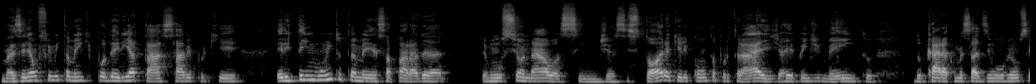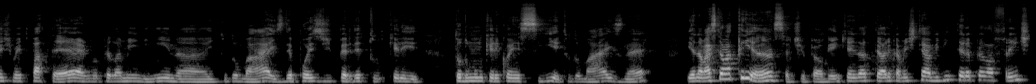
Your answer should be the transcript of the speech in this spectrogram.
mas ele é um filme também que poderia estar, sabe? Porque ele tem muito também essa parada emocional, assim, de essa história que ele conta por trás, de arrependimento, do cara começar a desenvolver um sentimento paterno pela menina e tudo mais, depois de perder tudo que ele. todo mundo que ele conhecia e tudo mais, né? E ainda mais que é uma criança, tipo, é alguém que ainda teoricamente tem a vida inteira pela frente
